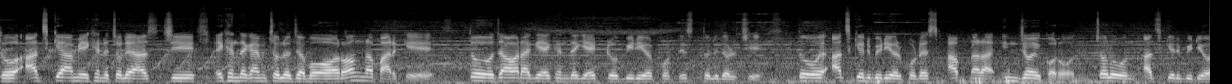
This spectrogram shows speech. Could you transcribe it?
তো আজকে আমি এখানে চলে আসছি। এখান থেকে আমি চলে যাব রংনা পার্কে। তো যাওয়ার আগে এখান থেকে একটু ভিডিওর ফুটেজ তুলে ধরছি। তো আজকের ভিডিওর ফুটেজ আপনারা এনজয় করুন। চলুন আজকের ভিডিও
